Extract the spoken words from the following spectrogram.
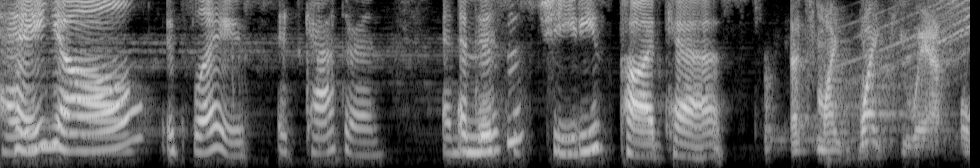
Hey, y'all. It's Lace. It's Catherine. and this is Cheaties Podcast. That's my wife, you asshole.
